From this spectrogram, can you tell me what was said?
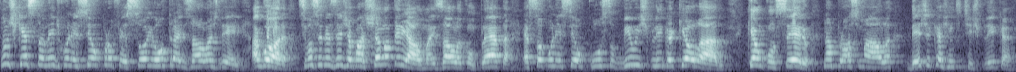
Não esqueça também de conhecer o professor e outras aulas dele. Agora, se você deseja baixar material, mas aula completa, é só conhecer o curso Bio Explica aqui ao lado. Quer um conselho? Na próxima aula, deixa que a gente te explica.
